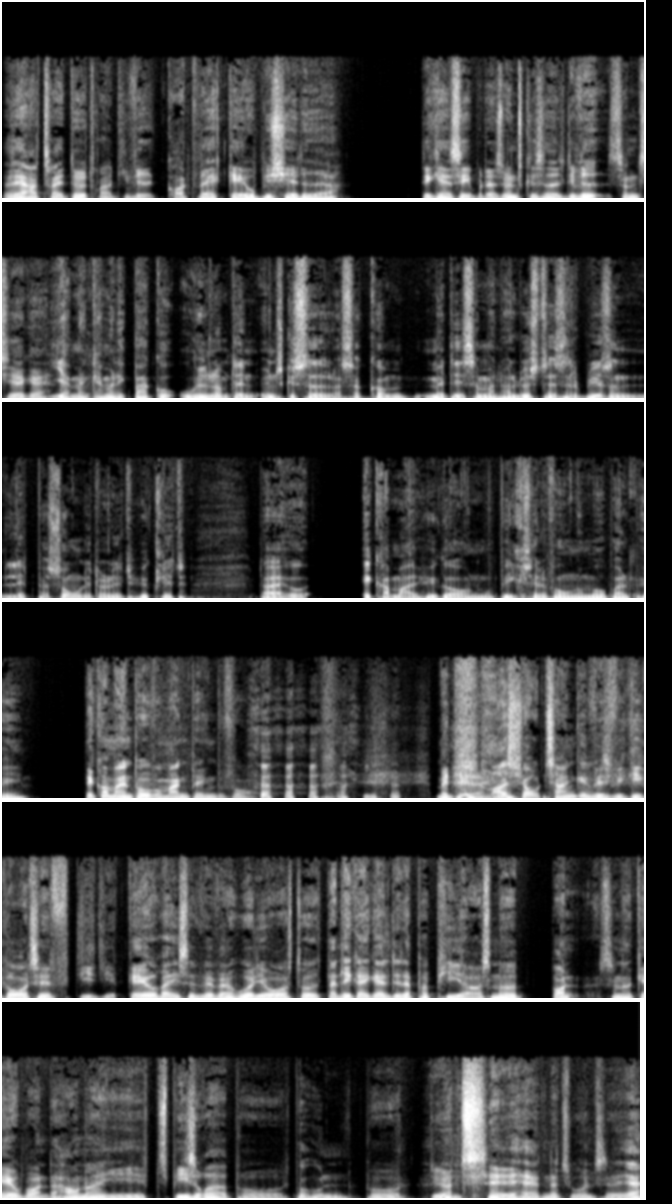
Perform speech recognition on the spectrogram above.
Altså, jeg har tre døtre, og de ved godt, hvad gavebudgettet er. Det kan jeg se på deres ønskeseddel. De ved sådan cirka... Jamen, kan man ikke bare gå udenom den ønskeseddel, og så komme med det, som man har lyst til, så det bliver sådan lidt personligt og lidt hyggeligt? Der er jo ikke ret meget hygge over en mobiltelefon og mobile pay. Det kommer an på, hvor mange penge du får. ja. Men det er da en meget sjov tanke, hvis vi gik over til, fordi gaveræset vil være hurtigt overstået. Der ligger ikke alt det der papir og sådan noget bånd, sådan noget gavebånd, der havner i spiserøret på, på hunden. På dyrens, ja, naturens. Ja.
